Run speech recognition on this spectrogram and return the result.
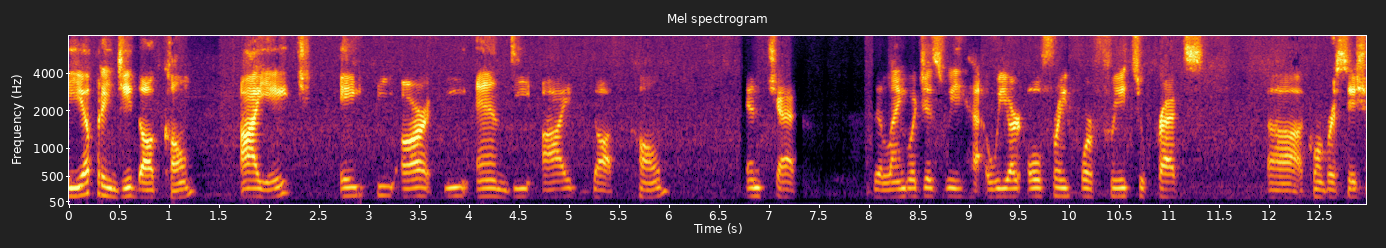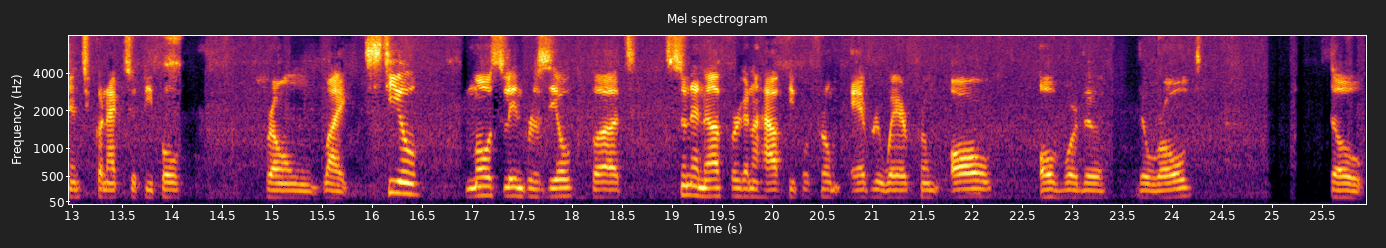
iaprendi.com, i h a p r e n d i dot home and check the languages we ha- we are offering for free to practice uh, conversation to connect to people from like still mostly in Brazil, but soon enough we're gonna have people from everywhere, from all over the the world. So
